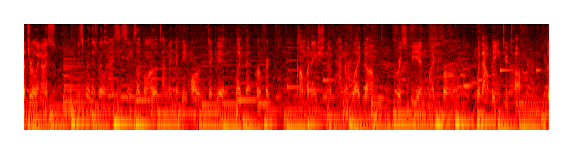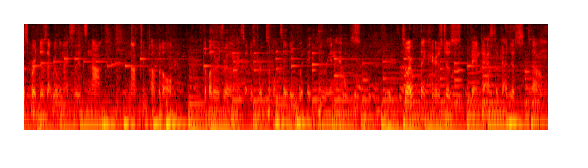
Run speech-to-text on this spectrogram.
That's really nice. This bread is really nice. It seems like a lot of the time it can be hard to get like that perfect combination of kind of like um, crispy and like firm without being too tough. This bread does that really nicely. It's not not too tough at all. The butter is really nice. I just heard someone say they whip it here in house. So everything here is just fantastic. I just um,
